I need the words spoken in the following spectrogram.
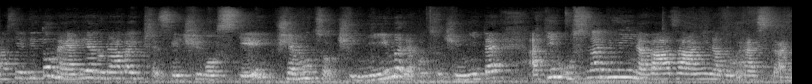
vlastně tyto média dodávají přesvědčivosti všemu, co činím nebo co činíte a tím usnadňují navázání na druhé straně.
